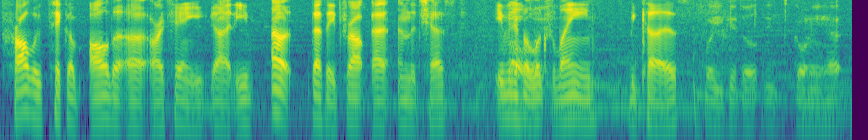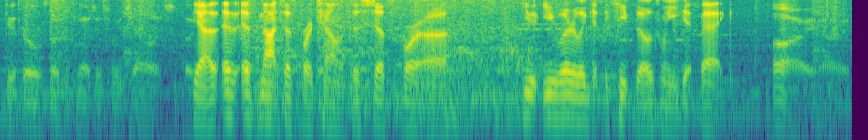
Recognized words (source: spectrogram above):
probably pick up all the uh, arcane you got. E- oh, that they dropped that in the chest, even if it Oh. looks lame, because Well, you get those. You go and get those. Like it's not just for a challenge. Like, yeah, it, it's not just for a challenge. It's just for uh, you you literally get to keep those when you get back. All right, all right.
